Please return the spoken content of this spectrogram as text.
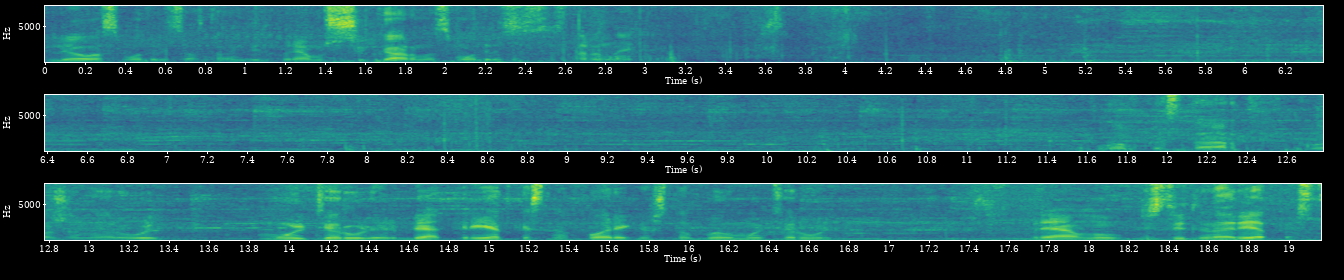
Клево смотрится автомобиль, прям шикарно смотрится со стороны. Старт, кожаный руль, мультируль. Ребят, редкость на форике, что был мультируль. Прям, ну, действительно редкость.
